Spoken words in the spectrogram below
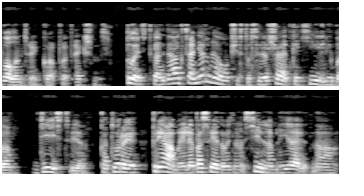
voluntary corporate actions. То есть, когда акционерное общество совершает какие-либо действия, которые прямо или опосредованно сильно влияют на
